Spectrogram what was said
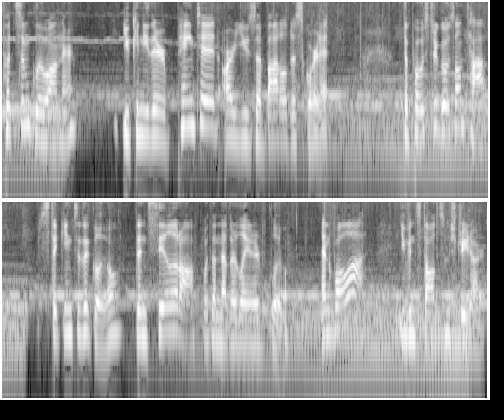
Put some glue on there. You can either paint it or use a bottle to squirt it. The poster goes on top, sticking to the glue, then seal it off with another layer of glue. And voila, you've installed some street art.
